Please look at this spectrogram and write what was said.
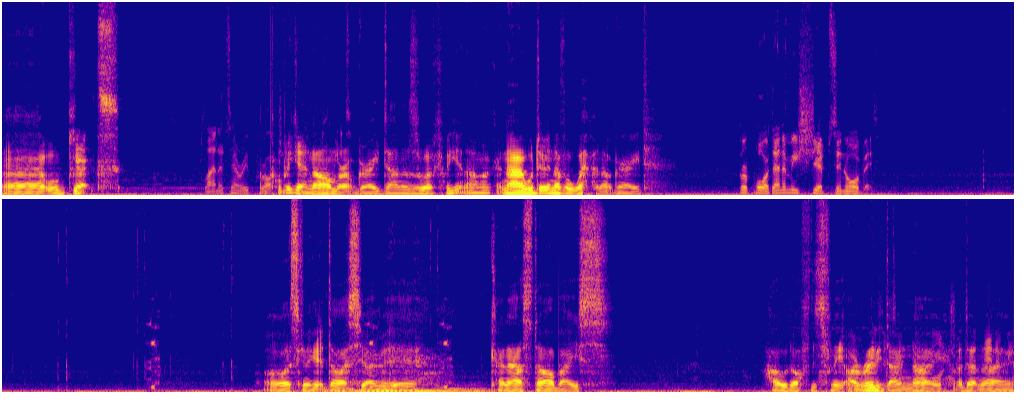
Uh, we'll get Planetary project. probably get an armor upgrade done as well. Can we get an armor? upgrade? No, we'll do another weapon upgrade. Report enemy ships in orbit. Oh, it's going to get dicey over here. Can our starbase hold off this fleet? I really don't know. I don't know.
